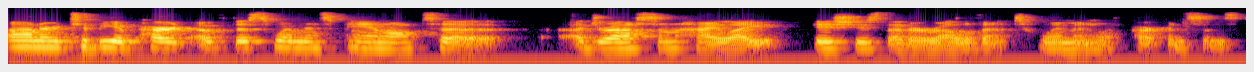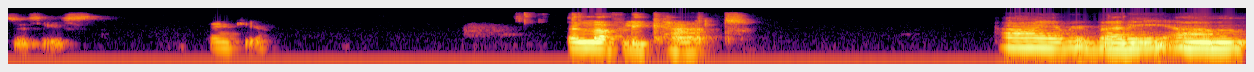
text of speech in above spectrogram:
honored to be a part of this women's panel to address and highlight issues that are relevant to women with Parkinson's disease. Thank you. A lovely Kat. Hi, everybody. Um,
